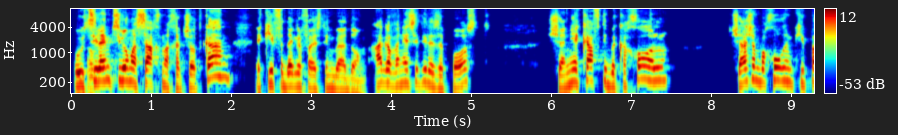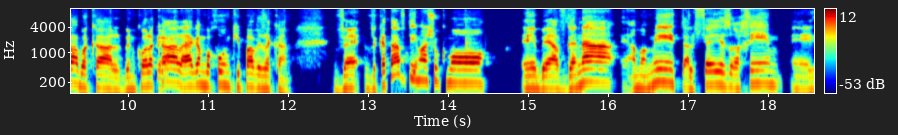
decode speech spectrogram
הוא אוקיי. צילם צילום מסך מהחדשות כאן, הקיף את דגל פלסטין באדום. אגב, אני עשיתי לזה פוסט, שאני הקפתי בכחול שהיה שם בחור עם כיפה בקהל, בין כל כן. הקהל היה גם בחור עם כיפה וזקן. ו- וכתבתי משהו כמו, אה, בהפגנה עממית, אלפי אזרחים אה,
